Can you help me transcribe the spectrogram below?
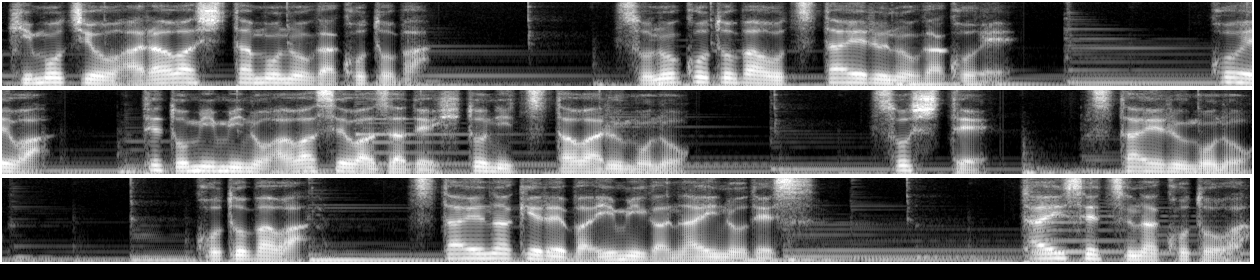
気持ちを表したものが言葉。その言葉を伝えるのが声。声は、手と耳の合わせ技で人に伝わるもの。そして、伝えるもの。言葉は、伝えなければ意味がないのです。大切なことは、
